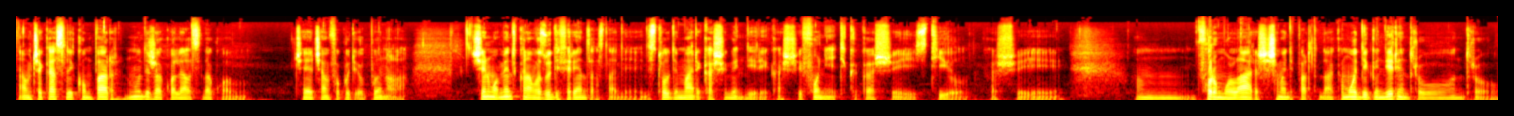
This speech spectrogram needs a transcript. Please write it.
am încercat să le compar, nu deja cu ale alții, dar cu ceea ce am făcut eu până la. Și în momentul când am văzut diferența asta de, destul de mare ca și gândire, ca și fonetică, ca și stil, ca și um, formulare și așa mai departe, da? ca mod de gândire într-o, într-o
